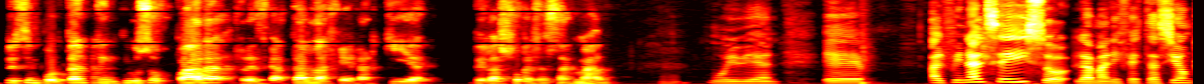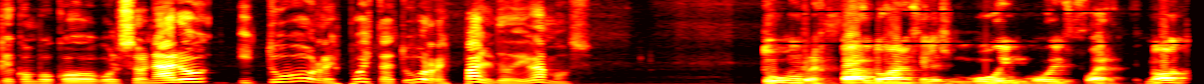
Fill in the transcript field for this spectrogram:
esto es importante incluso para resgatar la jerarquía de las Fuerzas Armadas. Muy bien. Eh, al final se hizo la manifestación que convocó Bolsonaro y tuvo respuesta, tuvo respaldo, digamos tuvo un respaldo, Ángeles, muy, muy fuerte. ¿no?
